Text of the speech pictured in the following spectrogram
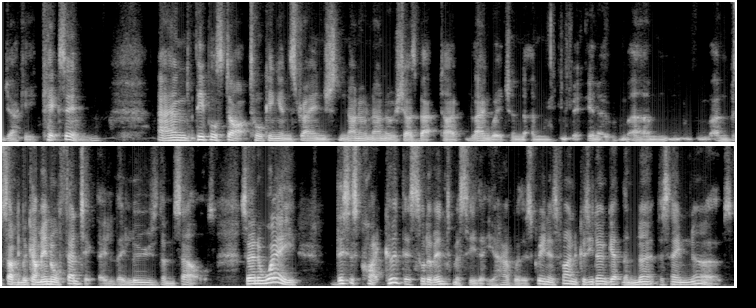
Jackie, kicks in and people start talking in strange nanu nanu shazbot type language and and you know um, and suddenly become inauthentic. They they lose themselves. So in a way this is quite good this sort of intimacy that you have with a screen. Is fine because you don't get the ner- the same nerves.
